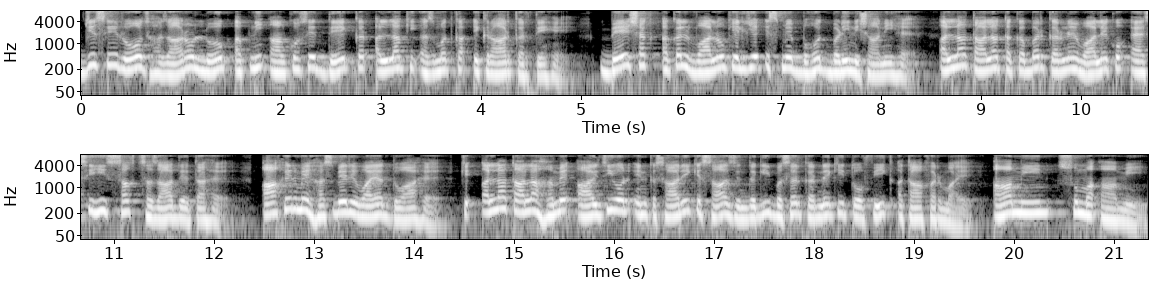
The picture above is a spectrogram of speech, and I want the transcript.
जिसे रोज हज़ारों लोग अपनी आँखों से देखकर अल्लाह की अजमत का इकरार करते हैं। बेशक अकल वालों के लिए इसमें बहुत बड़ी निशानी है। अल्लाह ताला तकबर करने वाले को ऐसी ही सख्त सजा देता है। आखिर में हसब रिवायत दुआ है कि अल्लाह ताला हमें आयजी और इनकसारी के साथ ज़िंदगी बसर करने की तोफीक अता फरमाए। आमीन सुम आमीन।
